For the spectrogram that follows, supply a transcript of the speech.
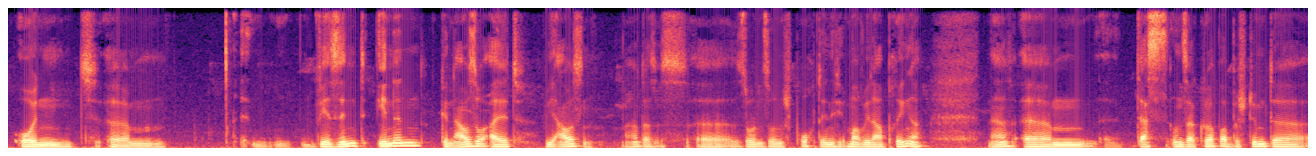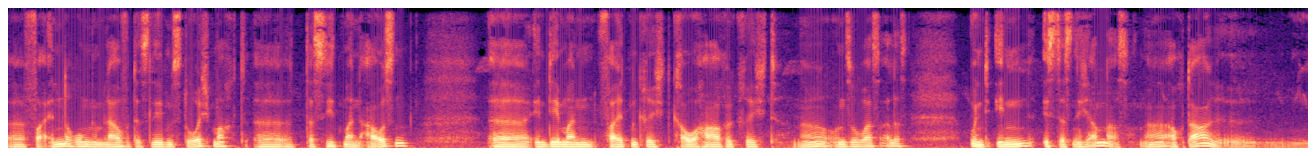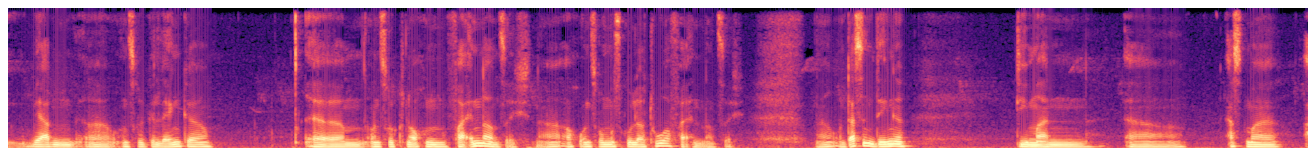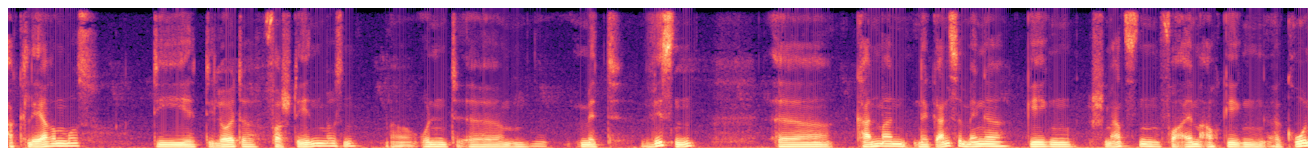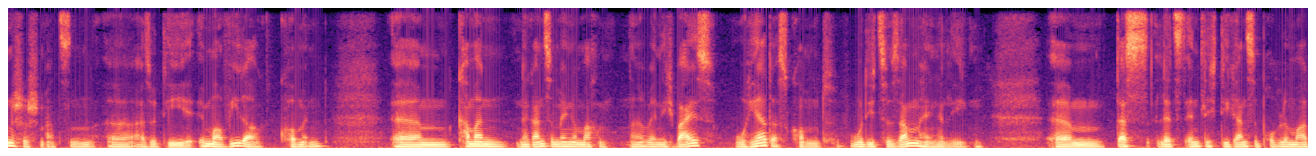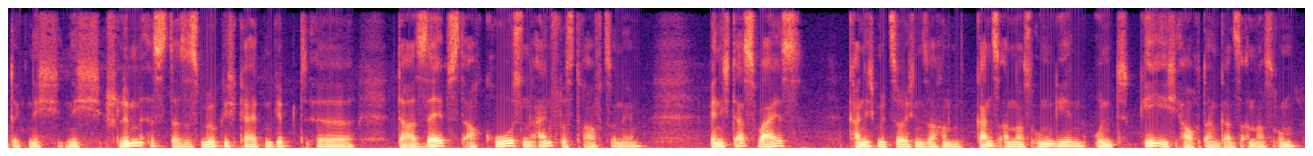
Und ähm, wir sind innen genauso alt wie außen. Ne? Das ist äh, so, so ein Spruch, den ich immer wieder bringe. Ne? Ähm, dass unser Körper bestimmte äh, Veränderungen im Laufe des Lebens durchmacht, äh, das sieht man außen äh, indem man Falten kriegt, graue Haare kriegt ne, und sowas alles. Und innen ist das nicht anders. Ne? Auch da äh, werden äh, unsere Gelenke, äh, unsere Knochen verändern sich. Ne? Auch unsere Muskulatur verändert sich. Ne? Und das sind Dinge, die man äh, erstmal erklären muss, die die Leute verstehen müssen. Ne? Und ähm, mit Wissen äh, kann man eine ganze Menge gegen Schmerzen, vor allem auch gegen äh, chronische Schmerzen, äh, also die immer wieder kommen, ähm, kann man eine ganze Menge machen. Ne? Wenn ich weiß, woher das kommt, wo die Zusammenhänge liegen, ähm, dass letztendlich die ganze Problematik nicht, nicht schlimm ist, dass es Möglichkeiten gibt, äh, da selbst auch großen Einfluss drauf zu nehmen. Wenn ich das weiß, kann ich mit solchen Sachen ganz anders umgehen und gehe ich auch dann ganz anders um.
